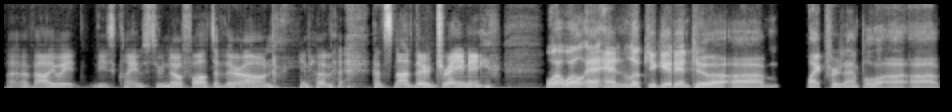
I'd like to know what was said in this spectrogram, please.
uh, evaluate these claims through no fault of their own. you know, that's not their training. Well, well, and, and look, you get into a, um, like for example, a, a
